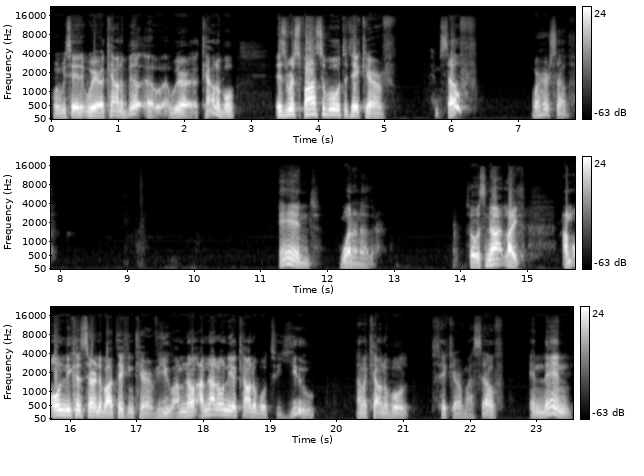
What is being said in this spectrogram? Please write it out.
when we say that we're accountable, uh, we're accountable is responsible to take care of himself or herself and one another. So it's not like I'm only concerned about taking care of you. I'm not, I'm not only accountable to you, I'm accountable to take care of myself. And then,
